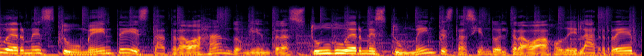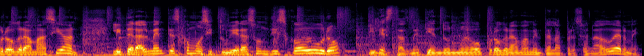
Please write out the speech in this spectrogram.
duermes, tu mente está trabajando. Mientras tú duermes, tu mente está haciendo el trabajo de la reprogramación. Literalmente es como si tuvieras un disco duro y le estás metiendo un nuevo programa mientras la persona duerme.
